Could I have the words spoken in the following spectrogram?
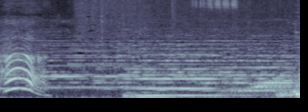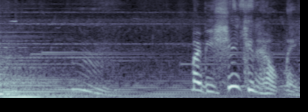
her. Hmm. Maybe she can help me.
